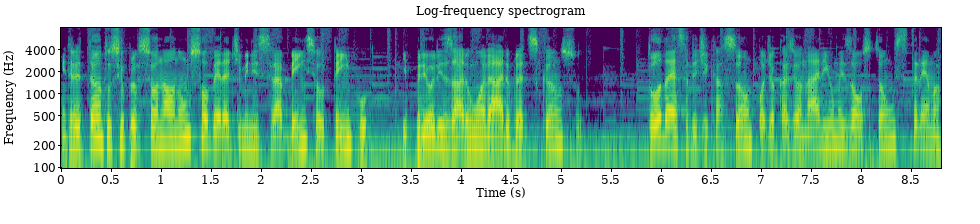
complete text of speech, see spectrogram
Entretanto, se o profissional não souber administrar bem seu tempo e priorizar um horário para descanso, toda essa dedicação pode ocasionar uma exaustão extrema.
